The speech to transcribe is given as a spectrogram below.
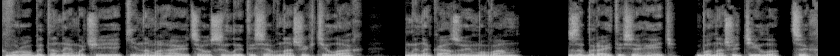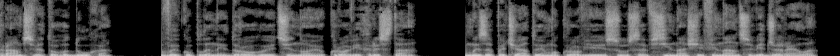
Хвороби та немочі, які намагаються оселитися в наших тілах, ми наказуємо вам. Забирайтеся геть, бо наше тіло це храм Святого Духа, викуплений дорогою ціною крові Христа. Ми запечатуємо кров'ю Ісуса всі наші фінансові джерела.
